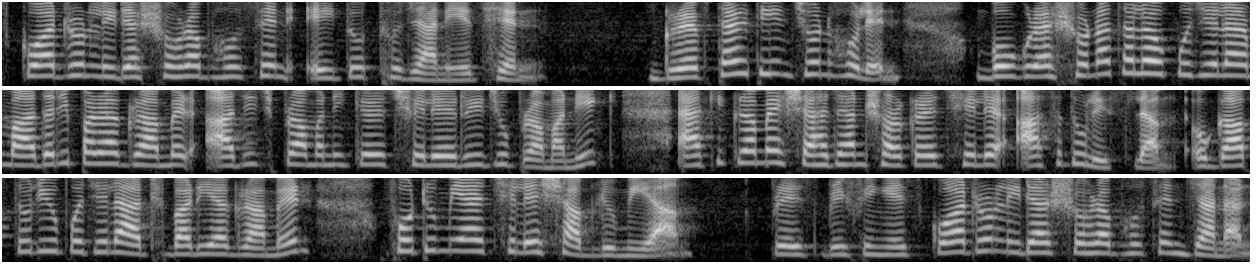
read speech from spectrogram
squadron leader Sohrab Hossain এই তথ্য জানিয়েছেন। গ্রেফতার তিনজন হলেন বগুড়া সোনাতলা উপজেলার মাদারীপাড়া গ্রামের আজিজ প্রামাণিকের ছেলে রিজু প্রামাণিক, একই গ্রামের শাহজাহান সরকারের ছেলে আসাদুল ইসলাম ও গাবতলী উপজেলা আঠবাড়িয়া গ্রামের ফটুমিয়ার ছেলে শাবলু মিয়া। প্রেস ব্রিফিংয়ে স্কোয়াড্রন লিডার সোহরাব হোসেন জানান,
